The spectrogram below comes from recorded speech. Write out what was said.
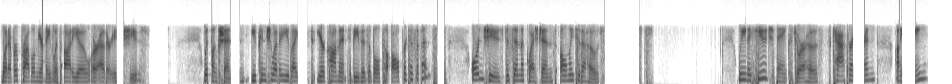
whatever problem you're having with audio or other issues. With function, you can choose whether you'd like your comment to be visible to all participants or choose to send the questions only to the hosts. We need a huge thanks to our hosts, Catherine, Ani,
